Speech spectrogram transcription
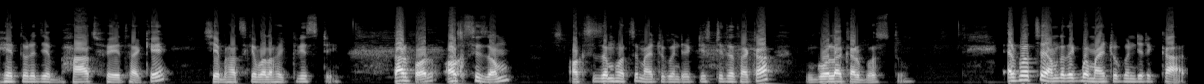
ভেতরে যে ভাঁজ হয়ে থাকে, সে ভাঁজকে বলা হয় ক্রিস্টি। তারপর অক্সিজম। অক্সিজম হচ্ছে মাইট্রোকন্ড্রিয়ার ক্রিস্টিতে থাকা গোলাকার বস্তু। এরপর হচ্ছে আমরা দেখব মাইট্রোকন্ড্রিয়ার কাজ।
